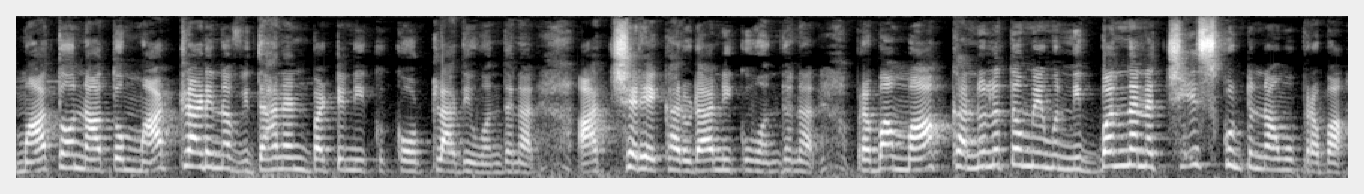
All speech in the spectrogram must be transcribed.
మాతో నాతో మాట్లాడిన విధానాన్ని బట్టి నీకు కోట్లాది వందనాలు. ఆశ్చర్యకరుడా నీకు వందనాలు. ప్రభా మా కన్నులతో మేము నిబంధన చేసుకుంటున్నాము ప్రభా.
